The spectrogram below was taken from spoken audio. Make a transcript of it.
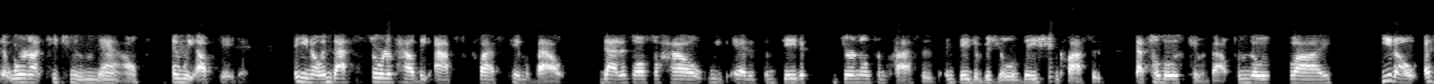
that we're not teaching them now, and we update it. You know, and that's sort of how the apps class came about. That is also how we've added some data journalism classes and data visualization classes. That's how those came about from those by, you know, as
